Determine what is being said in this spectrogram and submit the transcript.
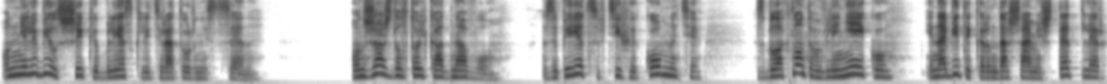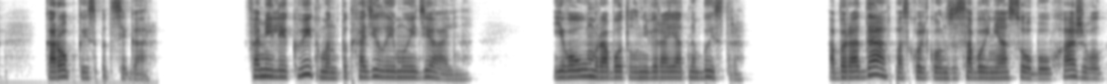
Он не любил шик и блеск литературной сцены. Он жаждал только одного — запереться в тихой комнате с блокнотом в линейку и набитой карандашами штетлер, коробкой из-под сигар. Фамилия Квикман подходила ему идеально. Его ум работал невероятно быстро. А борода, поскольку он за собой не особо ухаживал,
